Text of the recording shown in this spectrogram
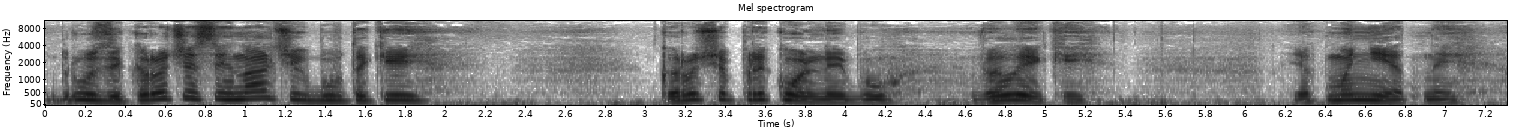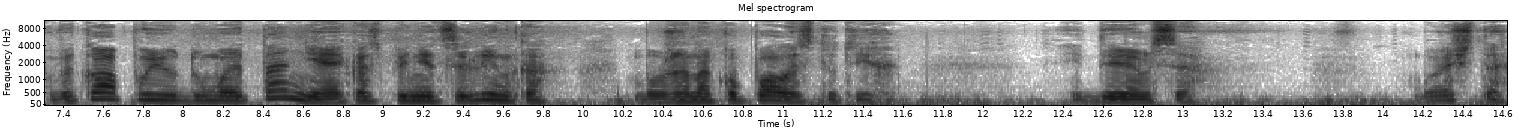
Друзі, коротше, сигнальчик був такий. Коротше, прикольний був, великий як монетний. Викапую, думаю, та ні, якась пеніцилінка, бо вже накопались тут їх. І дивимося. Бачите?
